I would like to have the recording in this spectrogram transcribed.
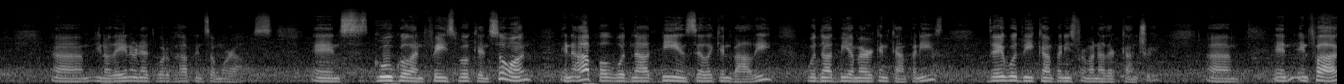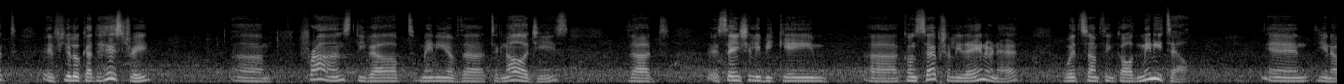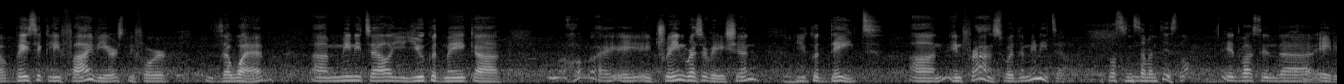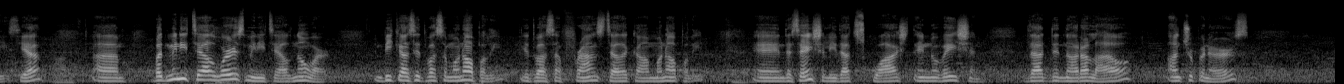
um, you know, the internet would have happened somewhere else. And Google and Facebook and so on, and Apple would not be in Silicon Valley, would not be American companies. They would be companies from another country. Um, and in fact, if you look at history, um, France developed many of the technologies that essentially became uh, conceptually the internet with something called Minitel. And you know, basically five years before the web, uh, Minitel, you, could make a, a, a train reservation, mm-hmm. you could date on, in France with the Minitel. It was in 70s, no? It was in the 80s, yeah. Um, but Minitel, where is Minitel? Nowhere. Because it was a monopoly. It was a France telecom monopoly. Mm-hmm. And essentially that squashed innovation. That did not allow entrepreneurs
